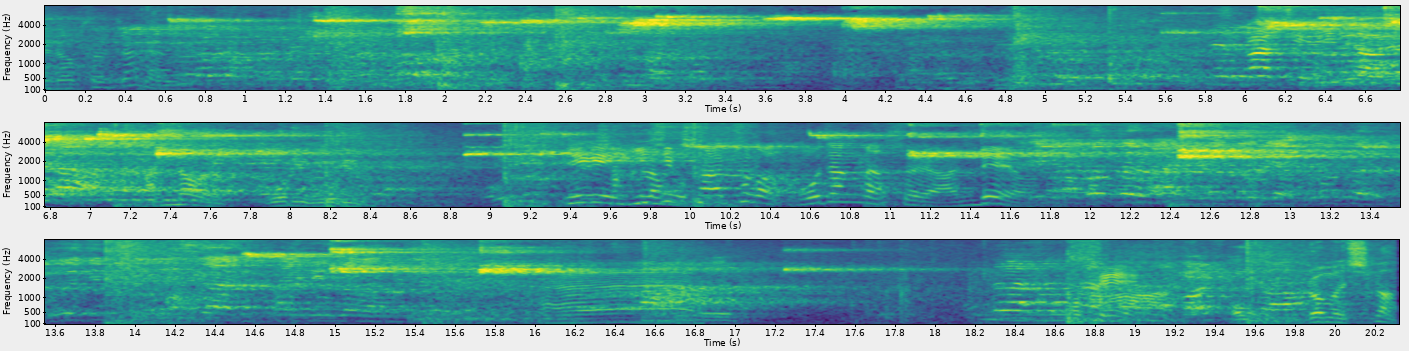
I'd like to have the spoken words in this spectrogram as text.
내가 없었잖아. 안 나와요. 오류, 오류. 이게 24초가 고장 났어요. 안 돼요. 아. 오케이. 어, 그러면 시간.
